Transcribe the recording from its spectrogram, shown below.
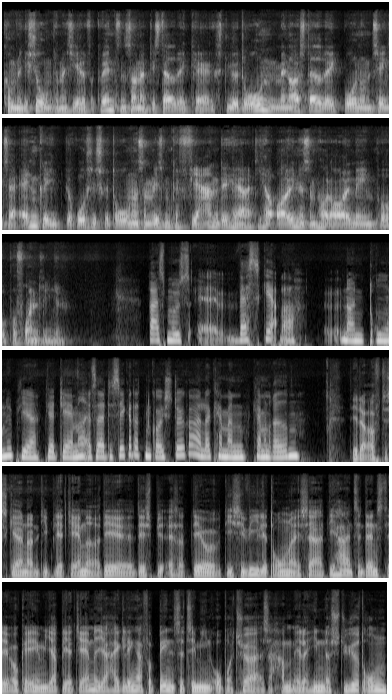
kommunikation, kan man sige, eller frekvensen, sådan at de stadigvæk kan styre dronen, men også stadigvæk bruge nogle ting til at angribe de russiske droner, som ligesom kan fjerne det her, de her øjne, som holder øje med dem på, på frontlinjen. Rasmus, øh, hvad sker der, når en drone bliver, bliver jammet? Altså er det sikkert, at den går i stykker, eller kan man, kan man redde den? Det, der ofte sker, når de bliver jammet, og det, det, altså, det er jo de civile droner især, de har en tendens til, okay, jeg bliver jammet, jeg har ikke længere forbindelse til min operatør, altså ham eller hende, der styrer dronen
